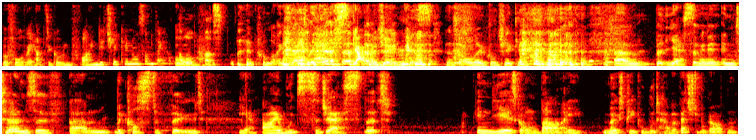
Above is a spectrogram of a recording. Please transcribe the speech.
before they had to go and find a chicken or something? Or Well, that's well, not exactly. scavenging. That's our local chicken. um, but yes, I mean, in, in terms of um, the cost of food, yeah. I would suggest that in years gone by, most people would have a vegetable garden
